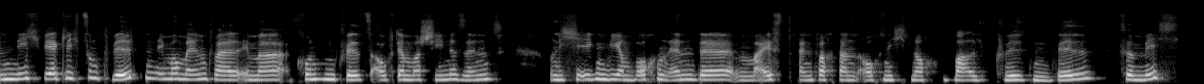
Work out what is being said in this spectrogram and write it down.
nicht wirklich zum Quilten im Moment, weil immer Kundenquilts auf der Maschine sind. und ich irgendwie am Wochenende meist einfach dann auch nicht noch mal quilten will für mich.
